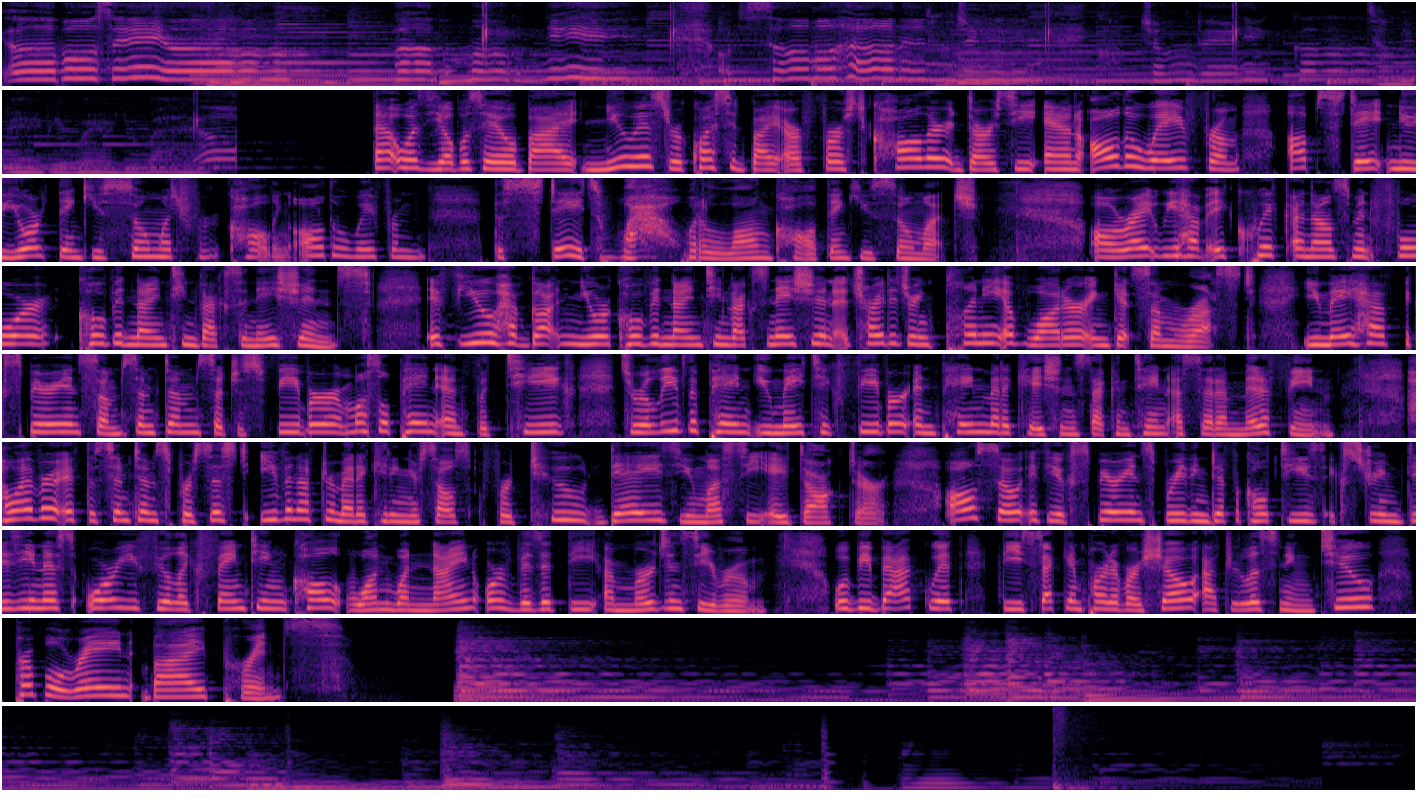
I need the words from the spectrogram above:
여보세요 밥은 먹었니 어디서 뭐 하는지 걱정 That was Yoboseo by NU'EST requested by our first caller, Darcy, and all the way from upstate New York. Thank you so much for calling all the way from the States. Wow, what a long call. Thank you so much. All right, we have a quick announcement for COVID 19 vaccinations. If you have gotten your COVID 19 vaccination, try to drink plenty of water and get some rest. You may have experienced some symptoms such as fever, muscle pain, and fatigue. To relieve the pain, you may take fever and pain medications that contain acetaminophen. However, if the symptoms persist even after medicating yourselves for two days, you must see a doctor. Also, if you experience breathing difficulties, extreme dizziness, or you feel like fainting, call 119 or visit the emergency room. We'll be back with the second part of our show after listening to Purple Rain by Prince.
